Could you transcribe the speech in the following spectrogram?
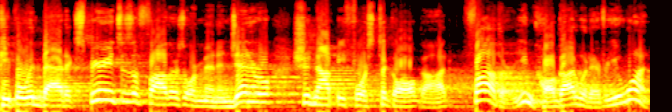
people with bad experiences of fathers or men in general should not be forced to call God Father. You can call God whatever you want.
